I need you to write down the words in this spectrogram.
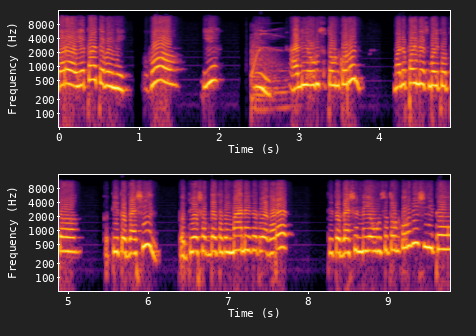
बरं येतो आता बाई मी. हो ये. आली एवढी तोंड करून? मला पहिलेच माहीत होतं. का तिथं जाशील? पण तुझ्या शब्दाचा काही मान आहे का तुझ्या घरात? तिथं जाशील नाही एवढं तोंड करून येशील इथं?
